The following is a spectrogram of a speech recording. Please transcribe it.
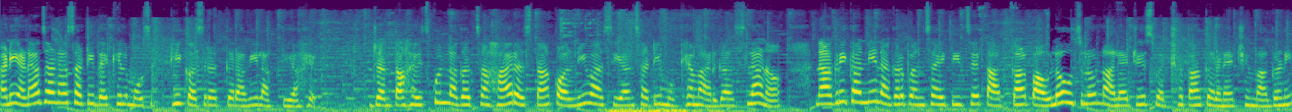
आणि येण्या जाण्यासाठी देखील मोठी कसरत करावी लागती आहे. जनता हायस्कूल लगतचा हा रस्ता कॉलनीवासियांसाठी मुख्य मार्ग असल्यानं नागरिकांनी नगरपंचायतीचे तात्काळ पावलं उचलून नाल्याची स्वच्छता करण्याची मागणी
